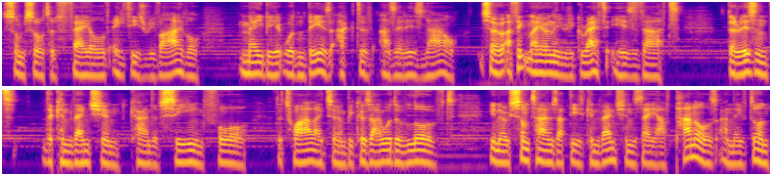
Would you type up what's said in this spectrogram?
some sort of failed 80s revival? Maybe it wouldn't be as active as it is now. So I think my only regret is that there isn't the convention kind of scene for the Twilight Zone because I would have loved, you know, sometimes at these conventions they have panels and they've done,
